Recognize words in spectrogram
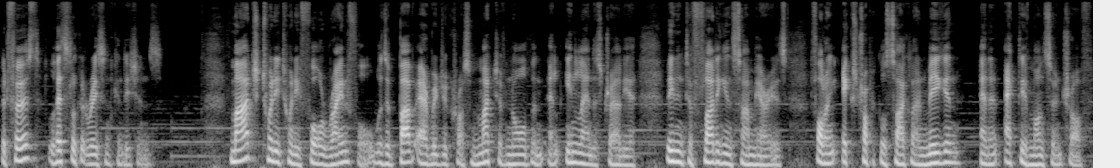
But first, let's look at recent conditions. March 2024 rainfall was above average across much of northern and inland Australia, leading to flooding in some areas following ex-tropical cyclone Megan and an active monsoon trough.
